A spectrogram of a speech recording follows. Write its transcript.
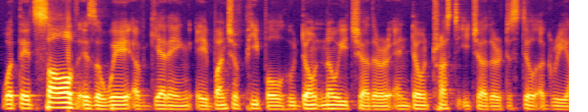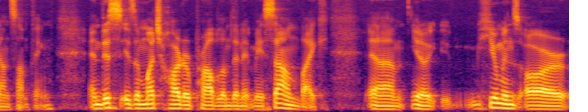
what they'd solved is a way of getting a bunch of people who don't know each other and don't trust each other to still agree on something. And this is a much harder problem than it may sound like um, you know, humans are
